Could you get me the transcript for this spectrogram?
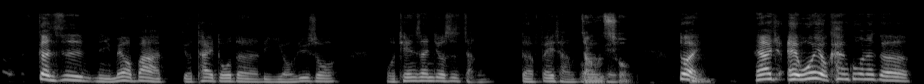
嗯、更是你没有办法有太多的理由去说，我天生就是长得非常长得丑，对。嗯然后就哎，我有看过那个，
